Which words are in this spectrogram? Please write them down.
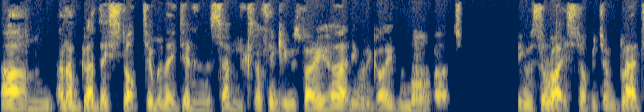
Um, and I'm glad they stopped him when they did in the seventh because I think he was very hurt and he would have got even more hurt. Think it was the right stoppage. I'm glad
